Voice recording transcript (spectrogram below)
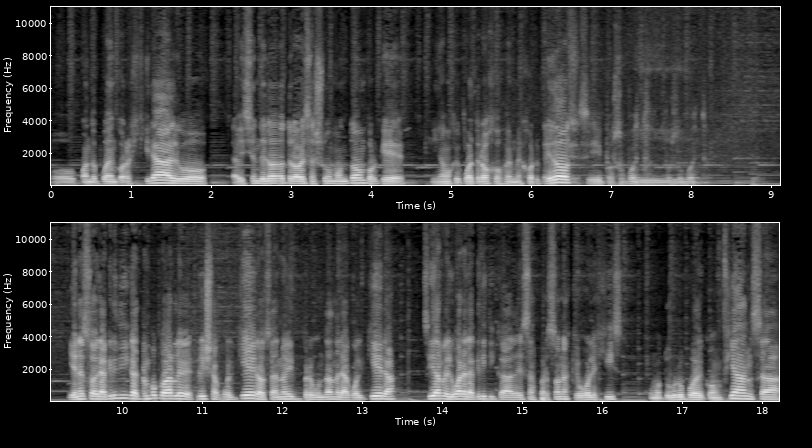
o cuando pueden corregir algo. La visión del otro a veces ayuda un montón porque digamos que cuatro ojos ven mejor que eh, dos. Sí, por supuesto, por supuesto. Y en eso de la crítica, tampoco darle brilla a cualquiera, o sea, no ir preguntándole a cualquiera, sí darle lugar a la crítica de esas personas que vos elegís como tu grupo de confianza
